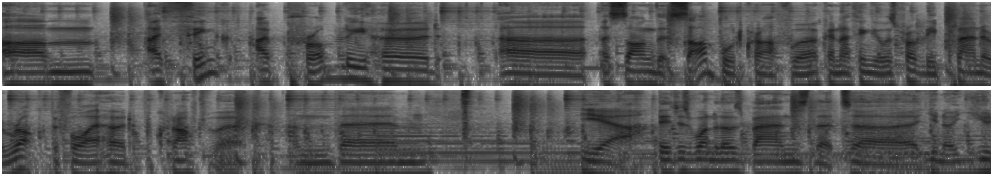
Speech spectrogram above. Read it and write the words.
Um, I think I probably heard uh, a song that sampled Kraftwerk, and I think it was probably Planet Rock before I heard Kraftwerk. And then, yeah, they're just one of those bands that uh, you know you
